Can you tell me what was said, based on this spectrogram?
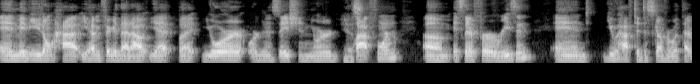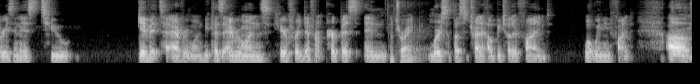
And maybe you don't have you haven't figured that out yet but your organization your yes. platform um, it's there for a reason. And you have to discover what that reason is to give it to everyone because everyone's here for a different purpose and that's right. we're supposed to try to help each other find what we need to find. Um,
